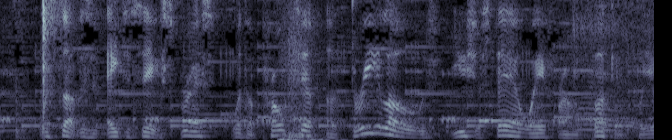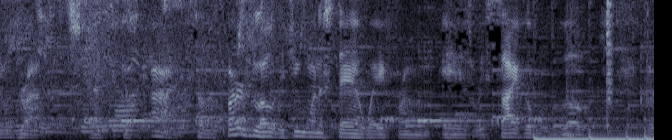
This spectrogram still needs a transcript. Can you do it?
What's up? This is H&C Express with a pro tip of three loads you should stay away from booking for your drop. Let's go. All right, so the first load that you want to stay away from is recyclable loads. The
